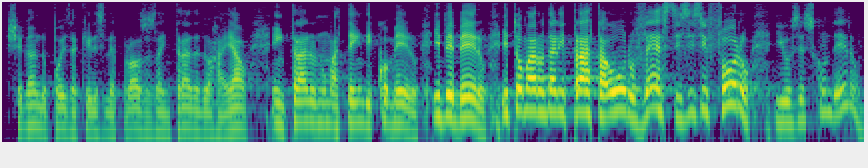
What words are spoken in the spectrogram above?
Chegando, pois, aqueles leprosos à entrada do arraial, entraram numa tenda e comeram, e beberam, e tomaram dali prata, ouro, vestes, e se foram, e os esconderam.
